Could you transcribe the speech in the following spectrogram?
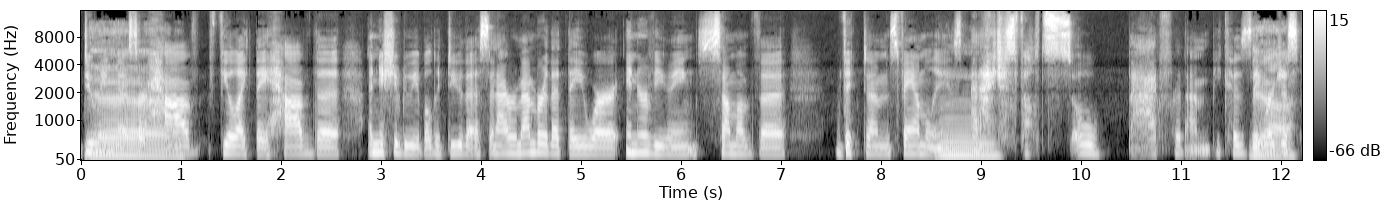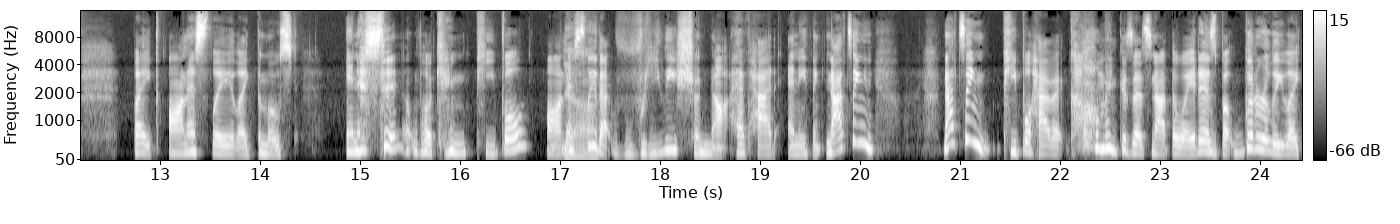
doing this or have feel like they have the initiative to be able to do this and i remember that they were interviewing some of the victims families and i Mm. just felt so bad for them because they were just like honestly like the most innocent looking people honestly Yeah. that really should not have had anything not saying not saying people have it common because that's not the way it is, but literally like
